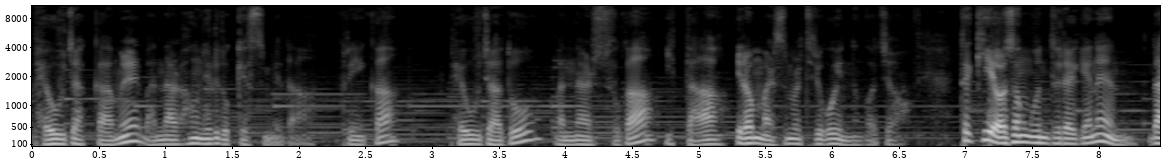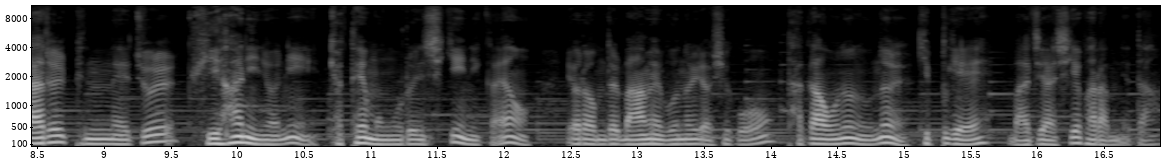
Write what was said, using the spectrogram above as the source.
배우자감을 만날 확률이 높겠습니다. 그러니까 배우자도 만날 수가 있다. 이런 말씀을 드리고 있는 거죠. 특히 여성분들에게는 나를 빛내줄 귀한 인연이 곁에 머무른 시기이니까요. 여러분들 마음의 문을 여시고 다가오는 운을 기쁘게 맞이하시기 바랍니다.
